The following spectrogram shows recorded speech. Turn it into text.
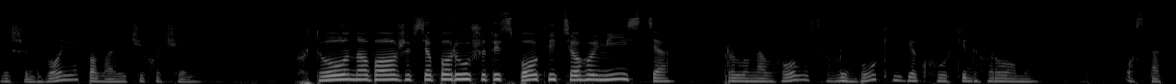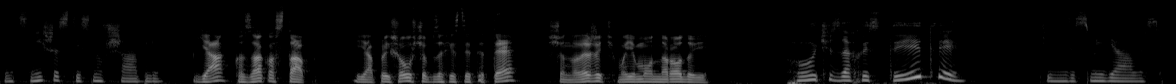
лише двоє палаючих очей. Хто наважився порушити спокій цього місця? пролунав голос, глибокий, як гуркіт грому. Остап міцніше стиснув шаблю. Я козак Остап. Я прийшов, щоб захистити те, що належить моєму народові. Хочеш захистити? Тінь засміялася.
